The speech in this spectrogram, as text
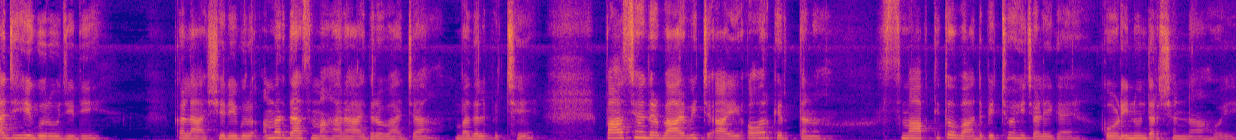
ਅੱਜ ਹੀ ਗੁਰੂ ਜੀ ਦੀ ਕਲਾ ਸ੍ਰੀ ਗੁਰੂ ਅਮਰਦਾਸ ਮਹਾਰਾਜ ਦਰਵਾਜ਼ਾ ਬਦਲ ਪਿੱਛੇ ਪਾਸਿਓਂ ਦਰਬਾਰ ਵਿੱਚ ਆਏ ਔਰ ਕੀਰਤਨ ਸਮਾਪਤੀ ਤੋਂ ਬਾਅਦ ਪਿੱਛੋਂ ਹੀ ਚਲੇ ਗਏ। ਕੋੜੀ ਨੂੰ ਦਰਸ਼ਨ ਨਾ ਹੋਏ।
